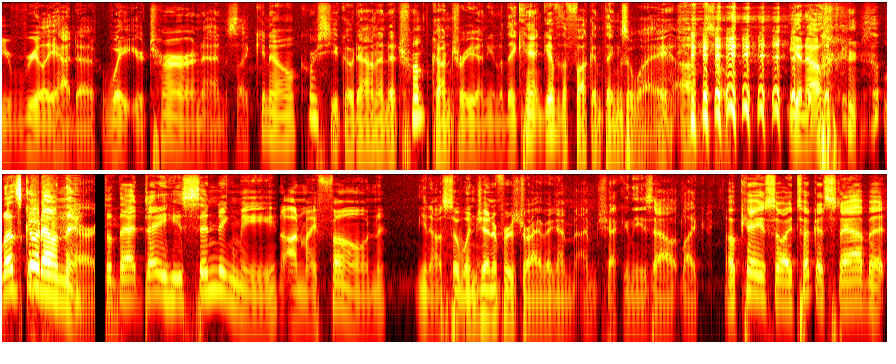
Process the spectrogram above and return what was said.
You really had to wait your turn. And it's like you know of course you go down into trump country and you know they can't give the fucking things away. Um, so, you know let's go down there. So that day he's sending me on my phone you know so when jennifer's driving i'm, I'm checking these out like okay so i took a stab at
